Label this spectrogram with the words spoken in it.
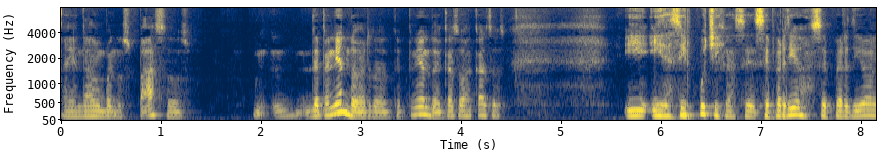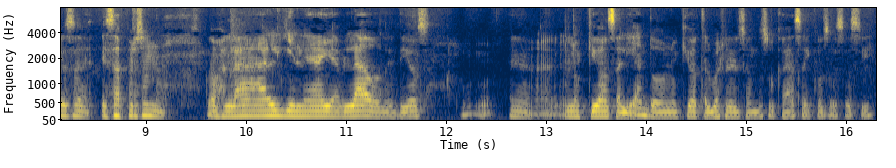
hayan dado buenos pasos, dependiendo, ¿verdad? Dependiendo de casos a casos. Y, y decir, puchica, se, se perdió, se perdió esa, esa persona. Ojalá alguien le haya hablado de Dios eh, en lo que iba saliendo, en lo que iba tal vez regresando a su casa y cosas así.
